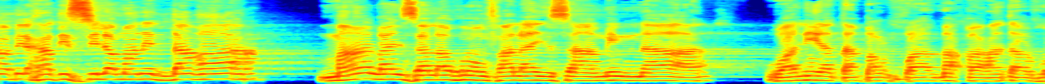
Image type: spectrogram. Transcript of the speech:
নবীর হাদিস ছিল মানে দাহা মা লাইসা লাহু ফালাইসা মিন্না ওয়ালিয়াতাবাওয়া মাকআদাহু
